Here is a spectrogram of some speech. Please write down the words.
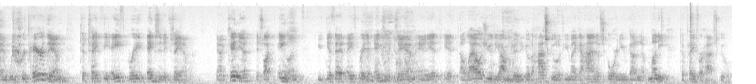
and we prepare them to take the eighth grade exit exam. Now in Kenya, it's like England. You get that eighth grade exit exam, and it, it allows you the opportunity to go to high school if you make a high enough score and you've got enough money to pay for high school.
